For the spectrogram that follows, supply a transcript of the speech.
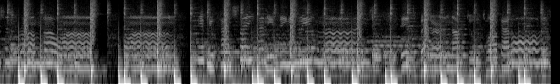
places from now on. If you can't say anything real nice, it's better not to talk at all, is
